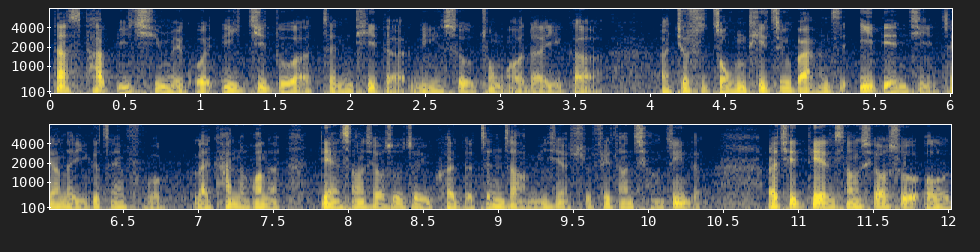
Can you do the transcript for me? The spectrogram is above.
但是它比起美国一季度啊整体的零售总额的一个。啊，就是总体只有百分之一点几这样的一个增幅来看的话呢，电商销售这一块的增长明显是非常强劲的，而且电商销售额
